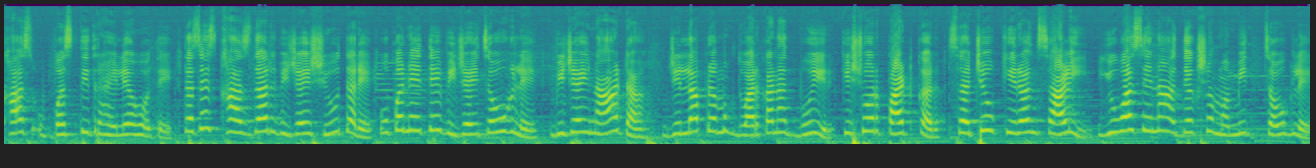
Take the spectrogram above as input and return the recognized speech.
खास उपस्थित राहिले होते. तसेच खासदार विजय शिवतरे उपनेते विजय चौगले विजय नाहटा जिल्हा प्रमुख द्वारकानाथ भुईर किशोर पाटकर सचिव किरण साळी युवा सेना अध्यक्ष ममित चौगले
